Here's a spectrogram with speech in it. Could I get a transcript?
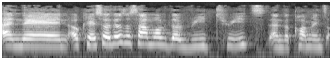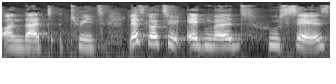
And then, okay, so those are some of the retweets and the comments on that tweet. Let's go to Edmund, who says,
